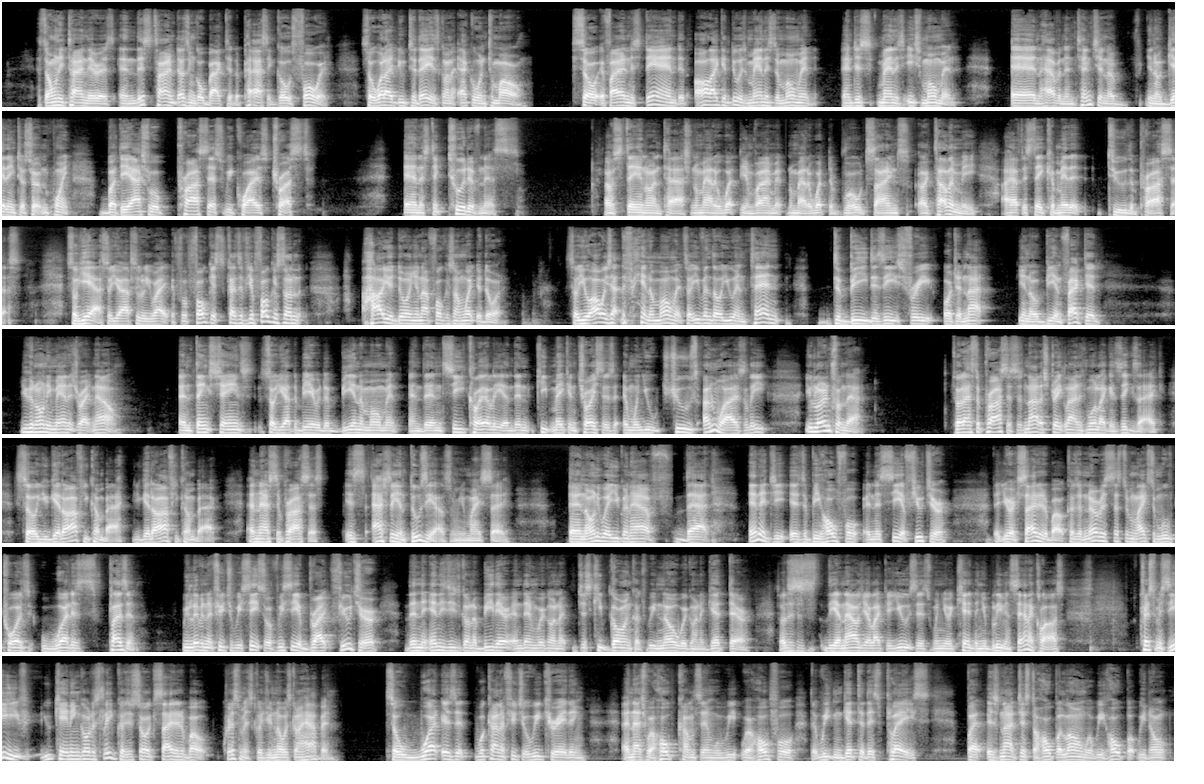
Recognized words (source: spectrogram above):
it's the only time there is. And this time doesn't go back to the past, it goes forward. So what I do today is going to echo in tomorrow. So if I understand that all I can do is manage the moment and just manage each moment and have an intention of, you know, getting to a certain point, but the actual process requires trust and a stick to itiveness of staying on task, no matter what the environment, no matter what the road signs are telling me, I have to stay committed to the process. So yeah, so you're absolutely right. If we're focused, because if you're focused on how you're doing, you're not focused on what you're doing. So you always have to be in the moment. So even though you intend to be disease free or to not, you know, be infected, you can only manage right now. And things change. So you have to be able to be in the moment and then see clearly and then keep making choices. And when you choose unwisely, you learn from that. So that's the process. It's not a straight line. It's more like a zigzag. So you get off, you come back. You get off, you come back. And that's the process. It's actually enthusiasm, you might say. And the only way you can have that energy is to be hopeful and to see a future that you're excited about because the nervous system likes to move towards what is pleasant. We live in the future we see. So if we see a bright future, then the energy is going to be there. And then we're going to just keep going because we know we're going to get there. So this is the analogy I like to use is when you're a kid and you believe in Santa Claus, Christmas Eve, you can't even go to sleep because you're so excited about Christmas because you know it's going to happen. So what is it? What kind of future are we creating? And that's where hope comes in, we, we're hopeful that we can get to this place. But it's not just a hope alone where we hope, but we don't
